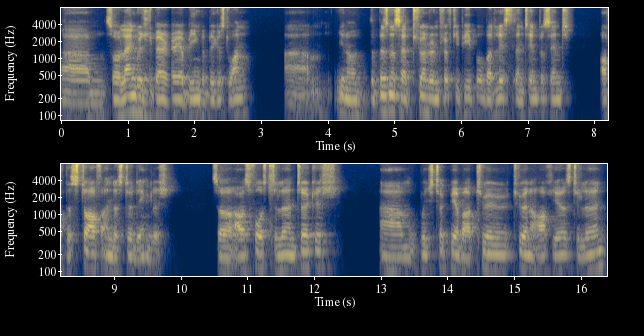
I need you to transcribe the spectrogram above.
Um, so language barrier being the biggest one. Um, you know, the business had 250 people, but less than 10% of the staff understood English. So I was forced to learn Turkish, um, which took me about two, two and a half years to learn.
